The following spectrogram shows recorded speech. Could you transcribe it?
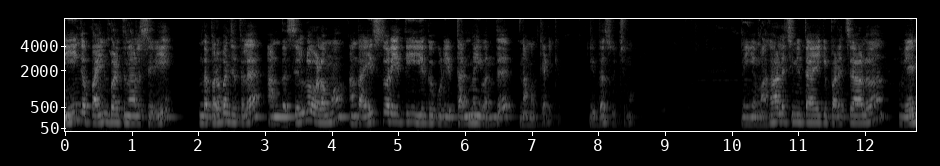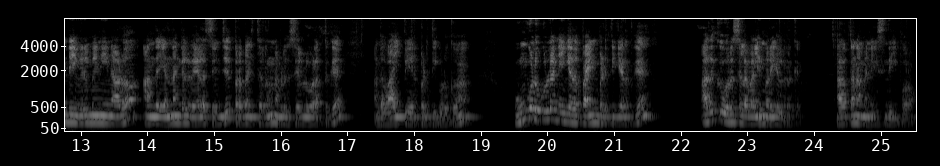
நீங்கள் பயன்படுத்தினாலும் சரி இந்த பிரபஞ்சத்தில் அந்த செல்வ வளமும் அந்த ஐஸ்வர்யத்தையும் ஈர்க்கக்கூடிய தன்மை வந்து நமக்கு கிடைக்கும். இதுதான் சுச்சமம் நீங்கள் மகாலட்சுமி தாய்க்கு படித்தாலும் வேண்டி விரும்பினாலும் அந்த எண்ணங்கள் வேலை செஞ்சு பிரபஞ்சத்திலிருந்து நம்மளுக்கு செல்வ வளத்துக்கு அந்த வாய்ப்பை ஏற்படுத்தி கொடுக்கும். உங்களுக்குள்ளே நீங்கள் அதை பயன்படுத்திக்கிறதுக்கு அதுக்கு ஒரு சில வழிமுறைகள் இருக்குது அதைத்தான் நம்ம இன்றைக்கி சிந்திக்க போகிறோம்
